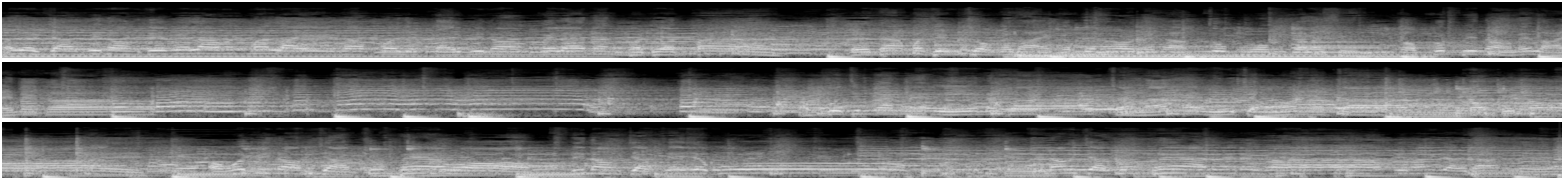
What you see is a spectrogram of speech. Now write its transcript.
มาจากจากพี่น้องที่เวลามันมาไล่ครับมาจากไหนพี่น้องเวลานั้นพอดวนมาเดินทางมาถึงช่วงกระถ่ายกับเจ้านะครับ ตุ้มโฮมกาลสินขอบคุณพี่น้องหลายๆนะครับขอบคุณทีมงานแม่อือนะครับจากร้านแม่อือจากห้องอาจารย์ขอบคุณน้องออย ขอบคุณพี่น้องจากชุมแพวอพี่น้องจากชัยภูมิพี่ น้องจากเมืองแพร่ด้วยนะครับพี่น้องจากทางเหนือ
